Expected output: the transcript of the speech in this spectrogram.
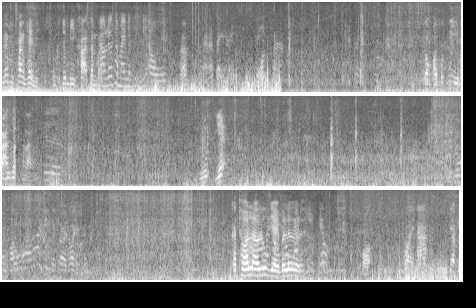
นนี้มันช่างให้นี่มันก็จะมีค่ากันไหมเอาแล้วทำไมมันถึงไม่เอาฮะ หนาใส่ให้โอ้ต้องเอาปักนี่วางก่อนข้างหลังเออลึกแยะดูเขาว่ายิงกระจ้อยด้วยกระท้อนแล้วลูกใหญ่เบ้อเลอเลยเดี๋ยวปล่อยน้ำอย่าไป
